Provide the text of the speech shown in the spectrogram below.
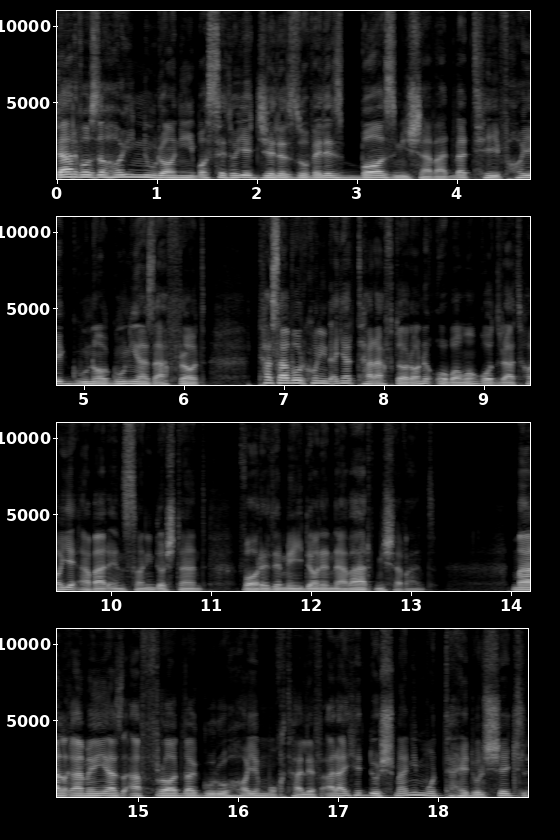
دروازه های نورانی با صدای جلز و ولز باز می شود و تیف های گوناگونی از افراد تصور کنید اگر طرفداران اوباما قدرت های ابر انسانی داشتند وارد میدان نبرد می شوند. ملغمه ای از افراد و گروه های مختلف علیه دشمنی متحدالشکل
